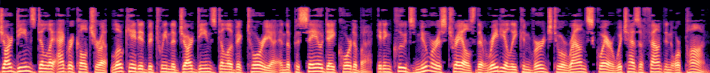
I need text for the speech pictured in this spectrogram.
Jardins de la Agricultura, located between the Jardines de la Victoria and the Paseo de Córdoba, it includes numerous trails that radially converge to a round square which has a fountain or pond.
